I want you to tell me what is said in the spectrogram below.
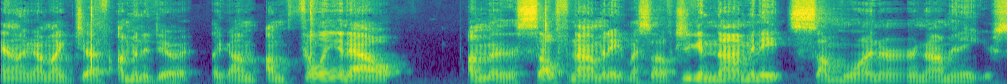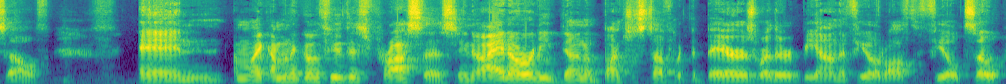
and like I'm like Jeff, I'm gonna do it. Like I'm I'm filling it out. I'm gonna self-nominate myself because you can nominate someone or nominate yourself. And I'm like, I'm gonna go through this process. You know, I had already done a bunch of stuff with the Bears, whether it be on the field, off the field. So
